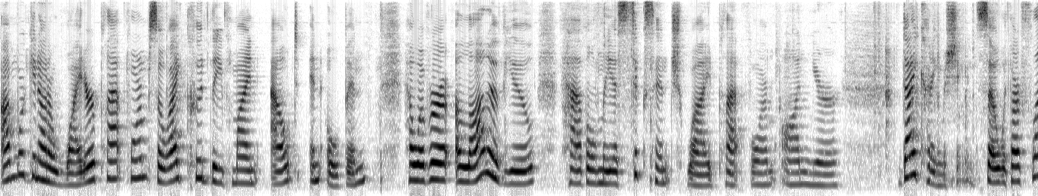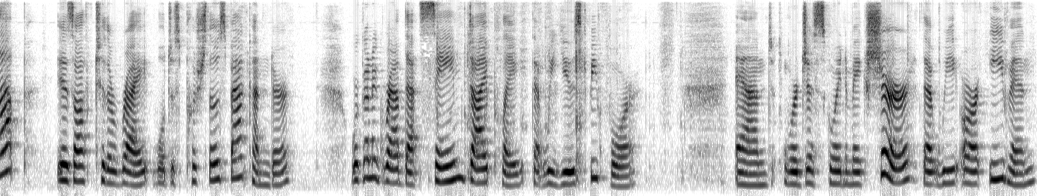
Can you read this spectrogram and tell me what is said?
I'm working on a wider platform so I could leave mine out and open. However, a lot of you have only a 6 inch wide platform on your die cutting machine. So with our flap is off to the right, we'll just push those back under. We're going to grab that same die plate that we used before and we're just going to make sure that we are even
